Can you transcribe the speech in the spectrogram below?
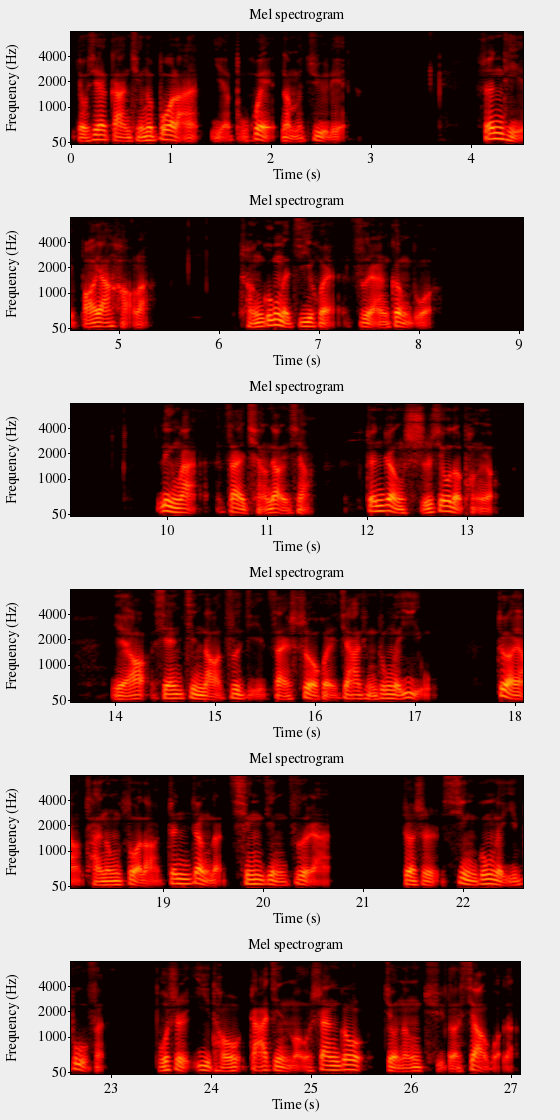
有些感情的波澜也不会那么剧烈，身体保养好了，成功的机会自然更多。另外，再强调一下，真正实修的朋友。也要先尽到自己在社会家庭中的义务，这样才能做到真正的清净自然。这是性功的一部分，不是一头扎进某山沟就能取得效果的。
